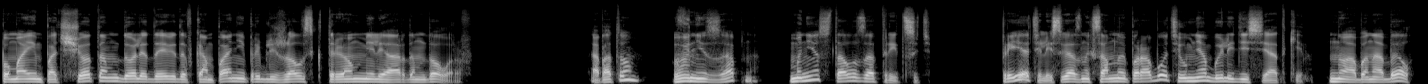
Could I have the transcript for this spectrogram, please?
По моим подсчетам, доля Дэвида в компании приближалась к трем миллиардам долларов. А потом, внезапно, мне стало за тридцать. Приятелей, связанных со мной по работе, у меня были десятки, но об Аннабелл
